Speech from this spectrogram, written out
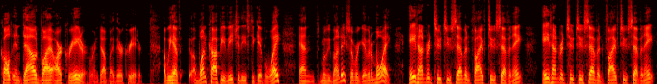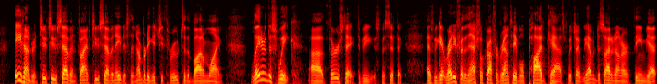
called Endowed by Our Creator, or Endowed by Their Creator. Uh, we have uh, one copy of each of these to give away, and Movie Monday, so we're giving them away. 800 227 5278. 800 227 5278. 800 227 5278 is the number to get you through to the bottom line. Later this week, uh, Thursday to be specific, as we get ready for the National Crawford Roundtable podcast, which I, we haven't decided on our theme yet,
